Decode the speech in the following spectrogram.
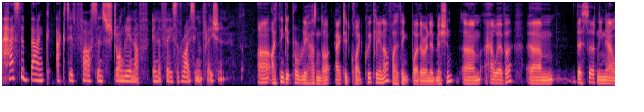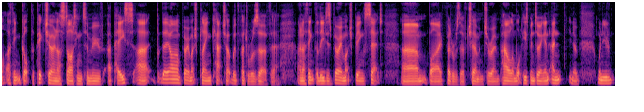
Has the bank acted fast and strongly enough in the face of rising inflation? Uh, I think it probably hasn't acted quite quickly enough, I think, by their own admission. Um, however, um, they're certainly now, I think, got the picture and are starting to move apace. Uh, but they are very much playing catch up with the Federal Reserve there. And I think the lead is very much being set um, by Federal Reserve Chairman Jerome Powell and what he's been doing. And, and, you know, when you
